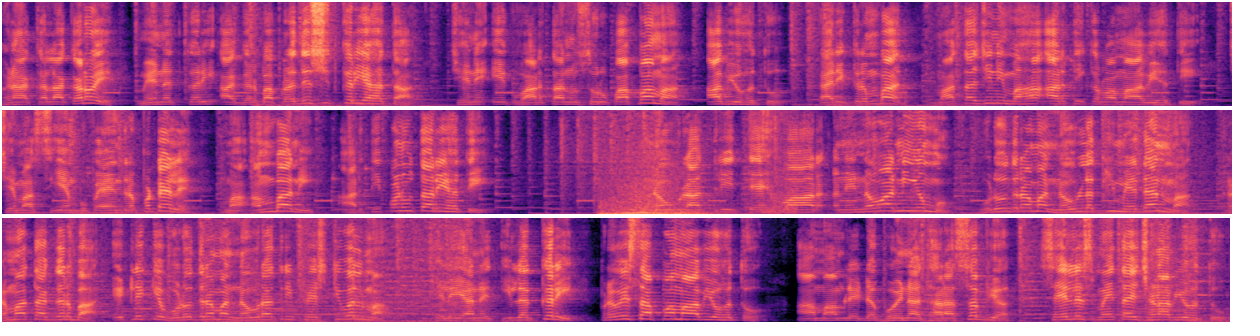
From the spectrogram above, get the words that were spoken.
ઘણા કલાકારોએ મહેનત કરી આ ગરબા પ્રદર્શિત કર્યા હતા, જેને એક વાર્તાનું સ્વરૂપ આપવામાં આવ્યું હતું. કાર્યક્રમ બાદ માતાજીની મહાઆરતી કરવામાં આવી હતી, જેમાં સીએમ ભૂપેન્દ્ર પટેલે મા અંબાની આરતી પણ ઉતારી હતી. નવરાત્રી તહેવાર અને નવા નિયમો વડોદરામાં નવલખી મેદાનમાં રમાતા ગરબા એટલે કે વડોદરામાં નવરાત્રી ફેસ્ટિવલમાં ખેલૈયાને તિલક કરી પ્રવેશ આપવામાં આવ્યો હતો. આ મામલે ડભોઈના ધારાસભ્ય શૈલેષ મહેતાએ જણાવ્યું હતું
